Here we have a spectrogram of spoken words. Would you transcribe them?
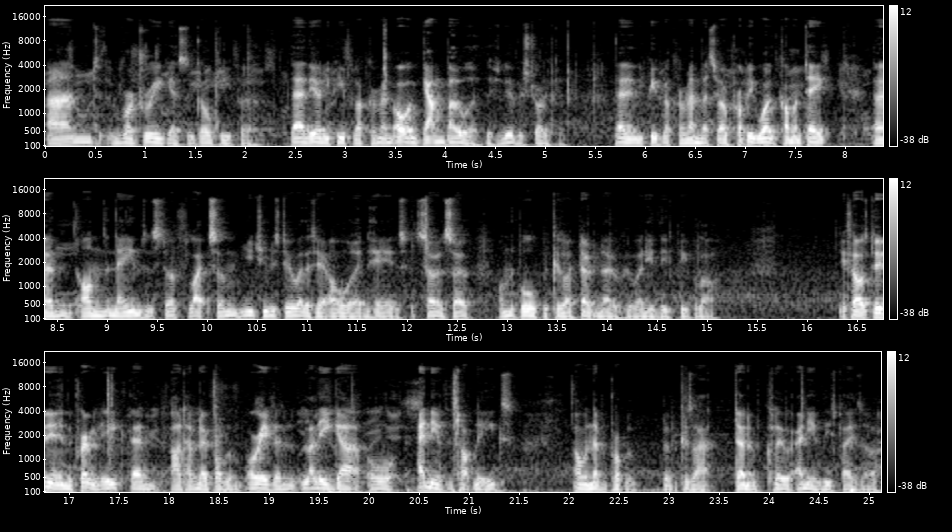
and Rodriguez, the goalkeeper. They're the only people I can remember. Oh, and Gamboa, the other striker. They're the only people I can remember, so I probably won't commentate um, on the names and stuff like some YouTubers do, where they say, "Oh, and here's so and so on the ball," because I don't know who any of these people are. If I was doing it in the Premier League, then I'd have no problem, or even La Liga or any of the top leagues, I would never problem. But because I don't have a clue who any of these players are.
